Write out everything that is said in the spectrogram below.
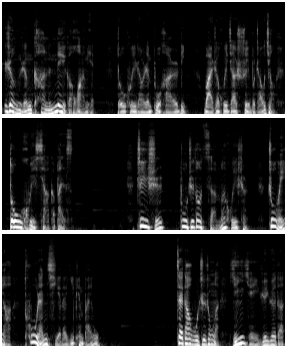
让人看了那个画面都会让人不寒而栗，晚上回家睡不着觉，都会吓个半死。这时，不知道怎么回事周围啊突然起了一片白雾。在大雾之中啊，隐隐约约的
